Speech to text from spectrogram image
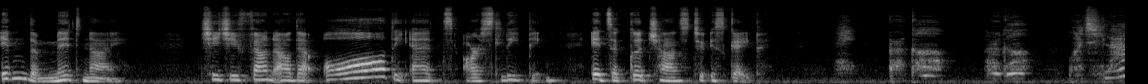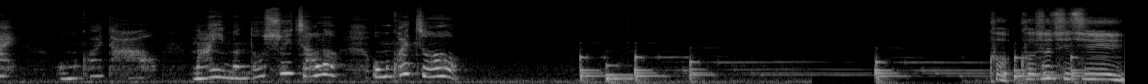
！In the midnight, Chi Chi found out that all the ants are sleeping. It's a good chance to escape. 嘿，二哥，二哥，快起来，我们快逃！蚂蚁们都睡着了，我们快走。可可是，琪琪，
